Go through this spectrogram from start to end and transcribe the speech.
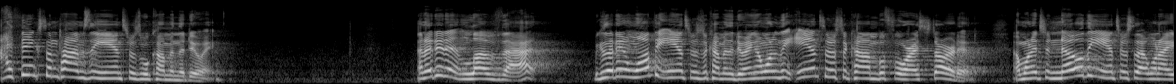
I think sometimes the answers will come in the doing. And I didn't love that because I didn't want the answers to come in the doing. I wanted the answers to come before I started. I wanted to know the answers so that when I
